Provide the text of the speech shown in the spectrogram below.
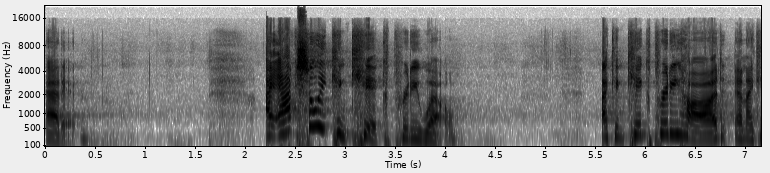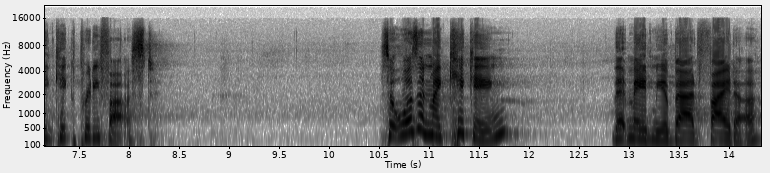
at it. I actually can kick pretty well. I can kick pretty hard and I can kick pretty fast. So it wasn't my kicking that made me a bad fighter,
